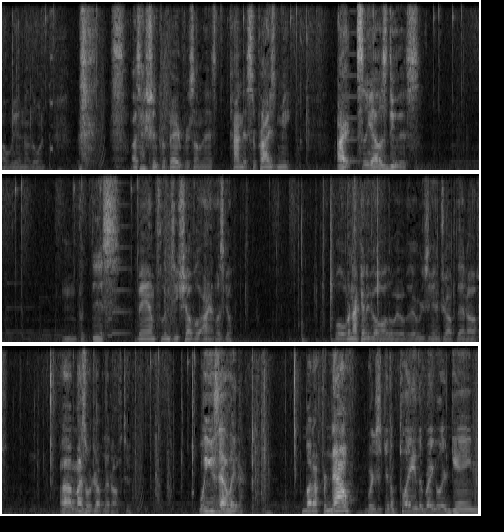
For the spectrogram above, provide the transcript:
Oh, we had another one. I was actually prepared for something that kind of surprised me. Alright, so yeah, let's do this. Mm, put this. Bam, flimsy shovel. Alright, let's go. Well, we're not going to go all the way over there. We're just going to drop that off. Uh, might as well drop that off, too. We'll use that later. But uh, for now, we're just going to play the regular game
